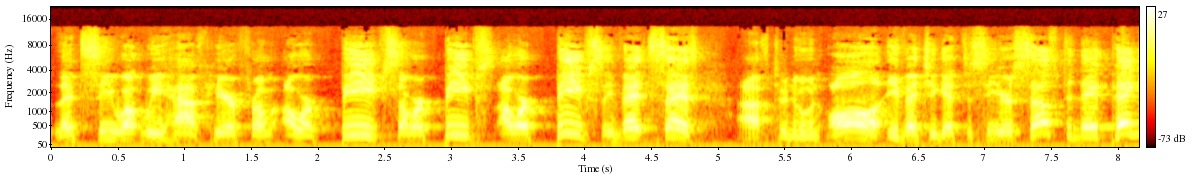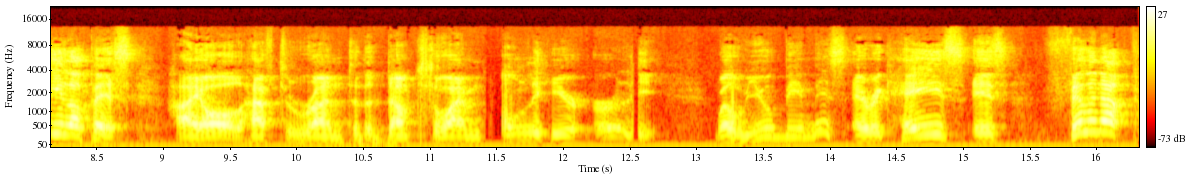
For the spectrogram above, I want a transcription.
let's see what we have here from our peeps. Our peeps. Our peeps. Yvette says, "Afternoon, all. Yvette, you get to see yourself today. Peggy Lopez. Hi, all. Have to run to the dump, so I'm only here early. Well, you'll be missed. Eric Hayes is filling up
